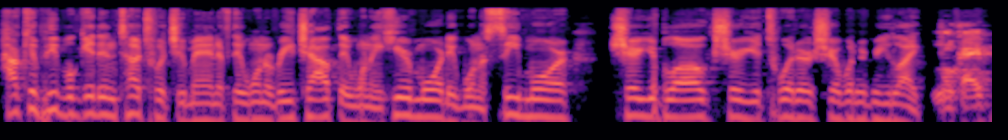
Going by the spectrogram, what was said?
how can people get in touch with you, man? If they want to reach out, they want to hear more, they want to see more, share your blog, share your Twitter, share whatever you like. Okay.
